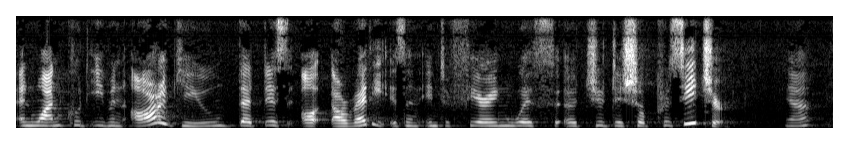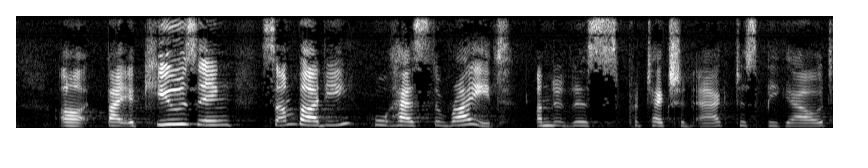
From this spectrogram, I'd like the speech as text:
and one could even argue that this already is an interfering with judicial procedure, yeah? Uh, by accusing somebody who has the right under this Protection Act to speak out,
